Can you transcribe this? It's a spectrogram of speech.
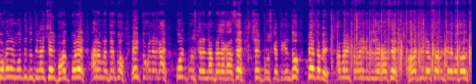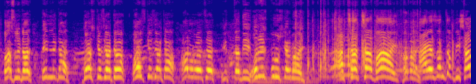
টোকেনের মধ্যে যদি সেই পড়ে আর আমরা দেখব এই টোকেনের গায়ে কোন পুরস্কারের নামটা লেখা আছে সেই পুরস্কারটি কিন্তু পেয়ে যাবে। আমার এই টোকেনে কিন্তু লেখা আছে আট লিটার সয়াবিন তেলের বোতল পাঁচ লিটার তিন লিটার দশ কেজি আটা পাঁচ কেজি আটা আরও রয়েছে ইত্যাদি। অনেক পুরস্কার ভাই। আচ্ছা আচ্ছা ভাই। হ্যাঁ আয়োজন তো বিশাল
